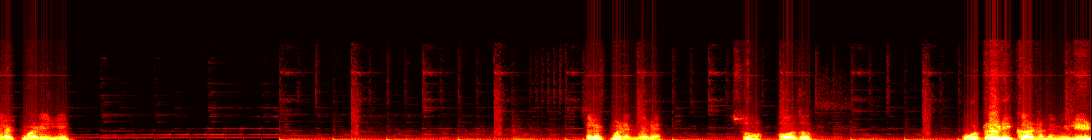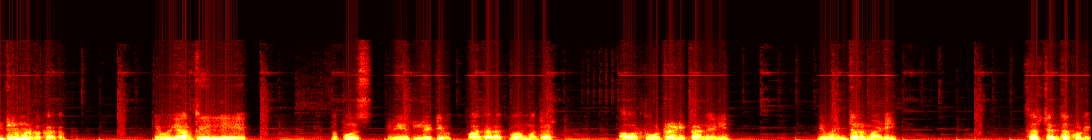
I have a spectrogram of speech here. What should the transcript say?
ಸೆಲೆಕ್ಟ್ ಮಾಡಿ ಇಲ್ಲಿ. ಸೆಲೆಕ್ಟ್ ಮಾಡಿದ್ಮೇಲೆ ಸೊ ಅದು ವೋಟರ್ ಐ ಡಿ ಕಾರ್ಡ್ ನೀವು ಇಲ್ಲಿ ಎಂಟರ್ ಮಾಡಬೇಕಾಗತ್ತೆ. ನೀವು ಯಾರ್ದು ಇಲ್ಲಿ ಸಪೋಸ್ ರಿಲೇಟಿವ್ ಫಾದರ್ ಅಥವಾ ಮದರ್ ಅವ್ರದ್ದು ವೋಟರ್ ಐ ಡಿ ಕಾರ್ಡ್ನಲ್ಲಿ ನೀವು ಎಂಟರ್ ಮಾಡಿ. ಸರ್ಚ್ ಅಂತ ಕೊಡಿ.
